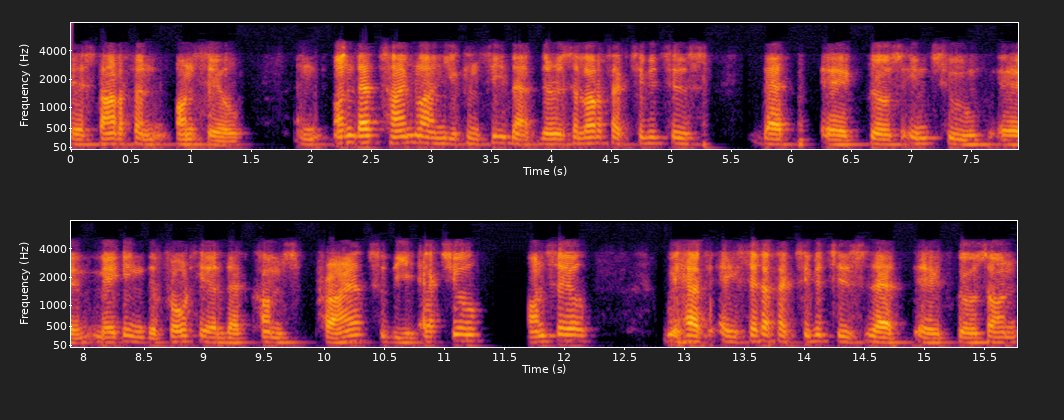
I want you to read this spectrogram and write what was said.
Uh, start of an on sale. And on that timeline, you can see that there is a lot of activities that uh, goes into uh, making the fraud here that comes prior to the actual on sale. We have a set of activities that uh, goes on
